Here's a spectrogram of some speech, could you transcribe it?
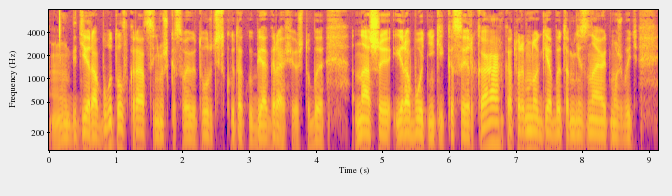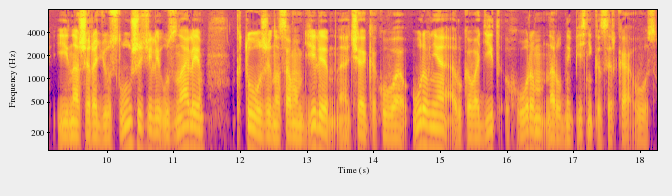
где работал вкратце, немножко свою творческую такую биографию, чтобы наши и работники КСРК, которые многие об этом не знают, может быть, и наши радиослушатели узнали, кто же на самом деле, э, человек какого уровня руководит хором народной песни КСРК ВОЗ.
